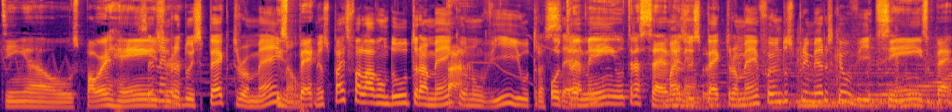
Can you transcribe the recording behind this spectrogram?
tinha os Power Você Rangers. lembra do Spectrum Man? Não. Spec- Meus pais falavam do Ultraman, Tá. que eu não vi, e Ultra Seven. Ultraman e Ultra Seven. Mas o lembra? Spectrum Man foi um dos primeiros que eu vi. Sim, Spe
